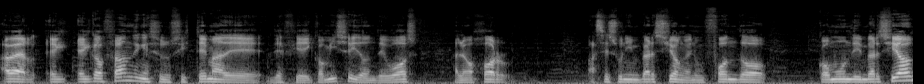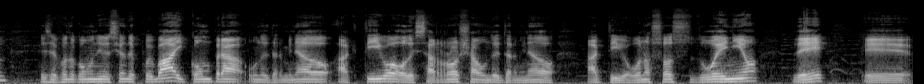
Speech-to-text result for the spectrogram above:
a ver, el, el crowdfunding es un sistema de, de fideicomiso y donde vos a lo mejor haces una inversión en un fondo común de inversión, ese fondo común de inversión después va y compra un determinado activo o desarrolla un determinado activo. Vos no sos dueño de eh,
